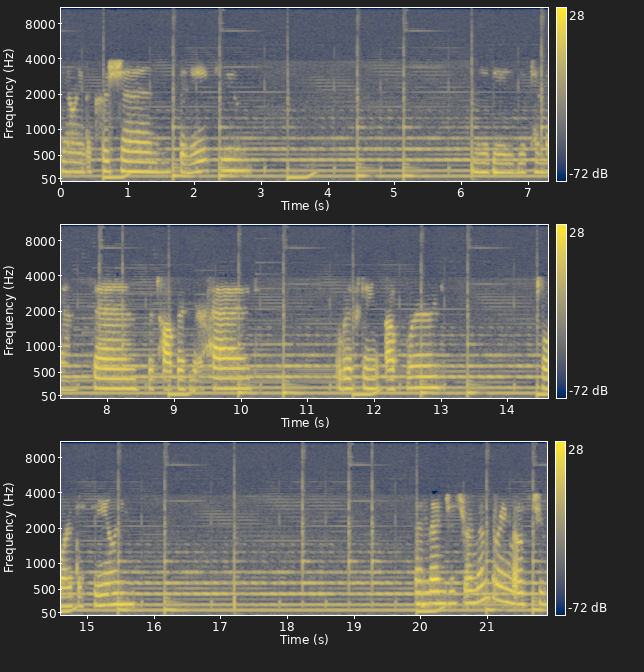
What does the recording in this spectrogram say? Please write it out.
feeling the cushion beneath you. Maybe you can then sense the top of your head lifting upward toward the ceiling. And then just remembering those two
